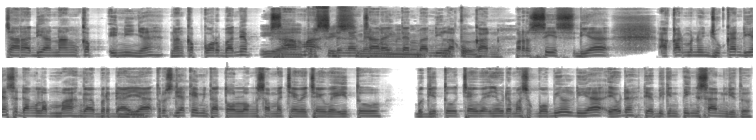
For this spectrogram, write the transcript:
cara dia nangkep ininya, nangkep korbannya Iya, sama persis. dengan Memang, cara yang Ted memang. Bundy Betul. lakukan. Persis dia akan menunjukkan dia sedang lemah, nggak Hmm. berdaya, terus dia kayak minta tolong sama cewek-cewek itu. Begitu ceweknya udah masuk mobil, dia ya udah dia bikin pingsan gitu.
